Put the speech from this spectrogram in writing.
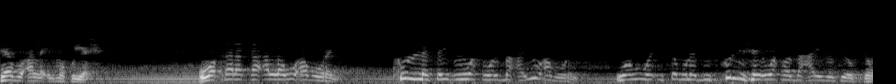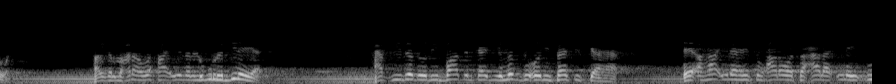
seebuu alla ilmo ku yeeshay wa khalaqa alla u abuuray. Kulla shayin wax walba ayuu abuuray. Wa huwa isaguna bikulli shayin wax walba caliimun kii ogsoon halkan macnaha waxaa iyadana lagu radinayaa caqiidadoodii baailkayd iyo mabdaoodii faasidka ahaa ee ahaa ilaahay subxaana watacaala inay u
